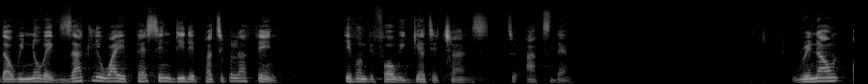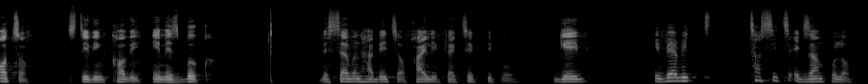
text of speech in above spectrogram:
that we know exactly why a person did a particular thing even before we get a chance to ask them. Renowned author Stephen Covey, in his book, The Seven Habits of Highly Effective People, gave a very tacit example of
